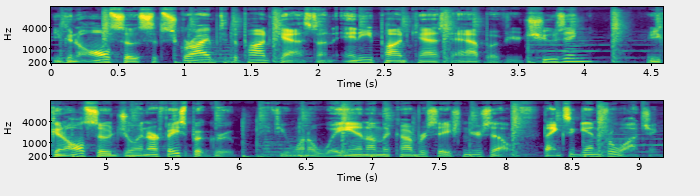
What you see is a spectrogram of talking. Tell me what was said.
You can also subscribe to the podcast on any podcast app of your choosing. You can also join our Facebook group if you want to weigh in on the conversation yourself. Thanks again for watching.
